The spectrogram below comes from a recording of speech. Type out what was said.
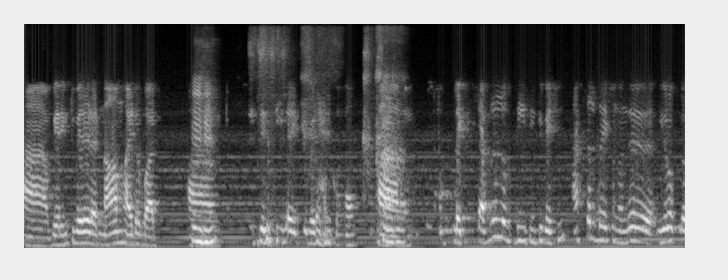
Uh, we are incubated at Nam Hyderabad. Mhm. திருச்சியில Um, like several of these incubation acceleration வந்து யூரோப்ல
